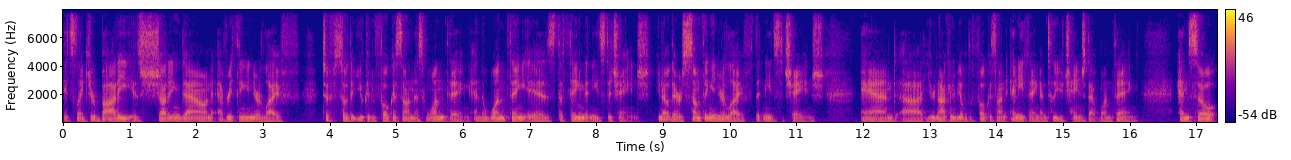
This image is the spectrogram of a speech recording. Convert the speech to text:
it's like your body is shutting down everything in your life to so that you can focus on this one thing and the one thing is the thing that needs to change you know there's something in your life that needs to change and uh, you're not going to be able to focus on anything until you change that one thing. And so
